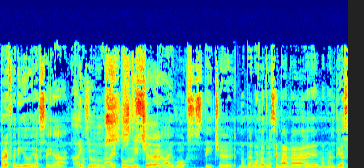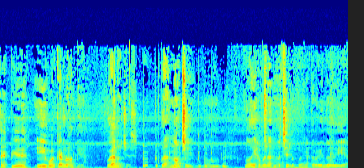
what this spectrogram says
preferido, ya sea ¿cómo se- iTunes, iTunes, Stitcher. iVoox, Stitcher. Nos vemos la otra semana. Eh, Manuel Díaz se despide. Y Juan Carlos Ampie. Buenas noches. Buenas noches. No, no digas buenas noches, lo pueden estar viendo de día.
